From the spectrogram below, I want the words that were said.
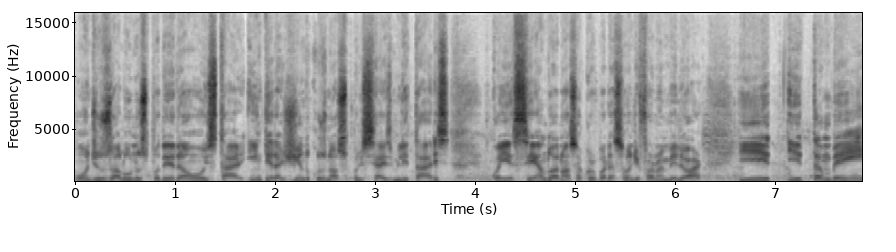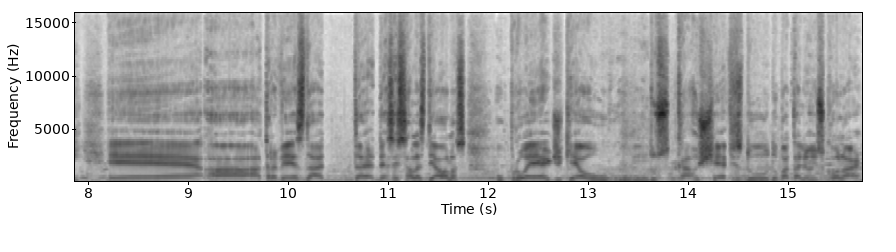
onde os alunos poderão estar interagindo com os nossos policiais militares, conhecendo a nossa corporação de forma melhor e, e também é, a, através da, da, dessas salas de aulas o ProERD, que é o, um dos carros-chefes do, do batalhão escolar,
